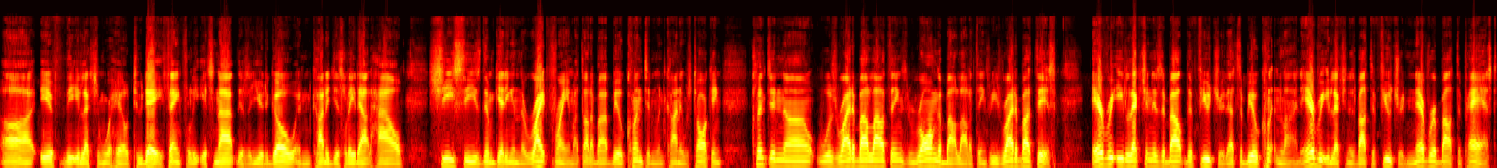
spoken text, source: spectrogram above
uh, if the election were held today. Thankfully, it's not. There's a year to go, and Connie just laid out how she sees them getting in the right frame. I thought about Bill Clinton when Connie was talking. Clinton uh, was right about a lot of things and wrong about a lot of things. He's right about this. Every election is about the future. That's a Bill Clinton line. Every election is about the future, never about the past.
